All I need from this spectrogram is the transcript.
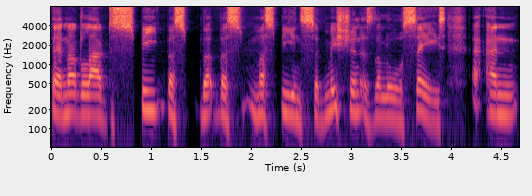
They're not allowed to speak, must, but must, must be in submission, as the law says. And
